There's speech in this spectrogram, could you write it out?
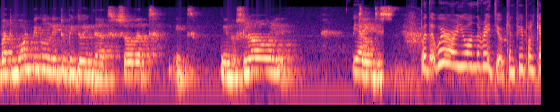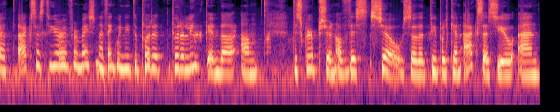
But more people need to be doing that so that it, you know, slowly yeah. changes. But where are you on the radio? Can people get access to your information? I think we need to put it put a link in the um, description of this show so that people can access you and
